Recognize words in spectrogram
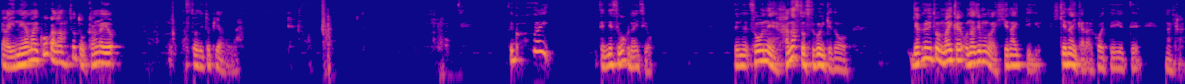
だから犬山行こうかな。ちょっと考えよう。ストリートピアノだな。すごい。全然すごくないですよ。全然、そうね、話すとすごいけど、逆に言うと毎回同じものが弾けないっていう、弾けないからこうやって言って、なんか、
